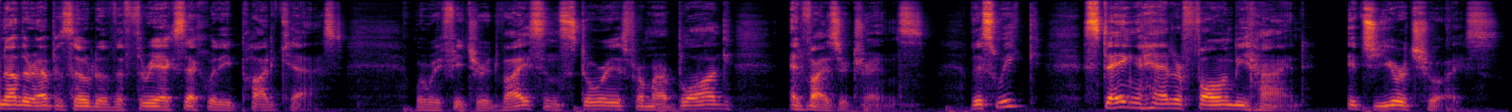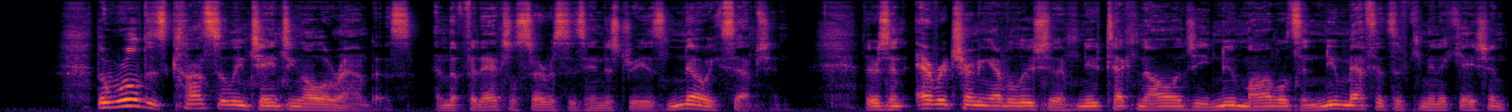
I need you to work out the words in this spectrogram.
to another episode of the 3x Equity podcast, where we feature advice and stories from our blog, Advisor Trends. This week, staying ahead or falling behind. It's your choice. The world is constantly changing all around us, and the financial services industry is no exception. There's an ever churning evolution of new technology, new models, and new methods of communication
